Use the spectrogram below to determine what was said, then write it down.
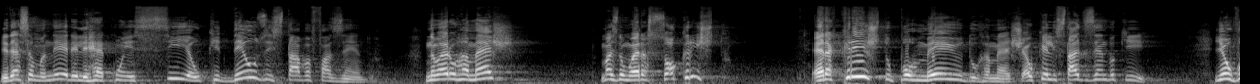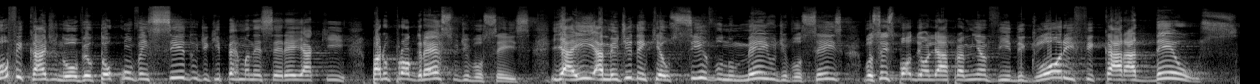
E dessa maneira ele reconhecia o que Deus estava fazendo. Não era o Ramesh, mas não era só Cristo. Era Cristo por meio do Ramesh, é o que ele está dizendo aqui. E eu vou ficar de novo, eu estou convencido de que permanecerei aqui para o progresso de vocês. E aí, à medida em que eu sirvo no meio de vocês, vocês podem olhar para a minha vida e glorificar a Deus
